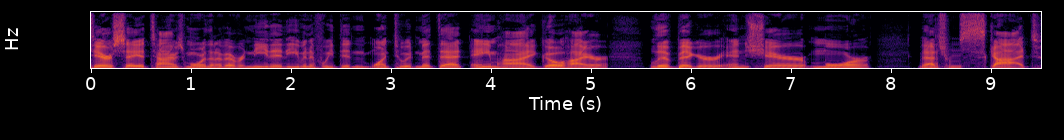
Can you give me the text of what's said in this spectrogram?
dare say at times more than I've ever needed, even if we didn't want to admit that. Aim high, go higher, live bigger, and share more. That's from Scott.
